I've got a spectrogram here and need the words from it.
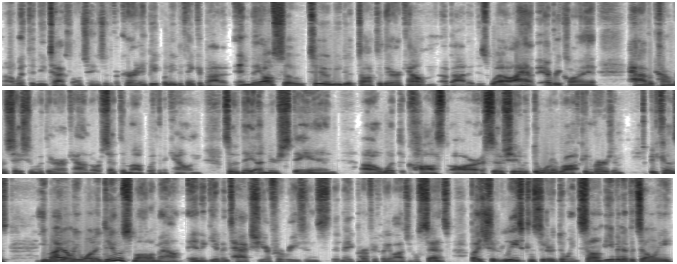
Uh, with the new tax law changes that have occurred, and people need to think about it. And they also too need to talk to their accountant about it as well. I have every client have a conversation with their accountant or set them up with an accountant so that they understand uh, what the costs are associated with doing a Roth conversion because you might only want to do a small amount in a given tax year for reasons that make perfectly logical sense, but you should at least consider doing some, even if it's only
